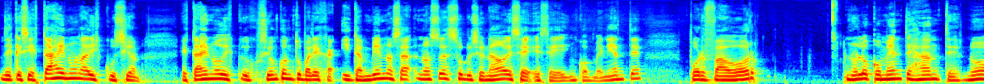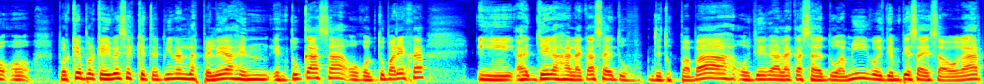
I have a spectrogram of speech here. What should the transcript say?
De que si estás en una discusión, estás en una discusión con tu pareja y también no se ha, solucionado ese, ese inconveniente, por favor, no lo comentes antes. No, ¿Por qué? Porque hay veces que terminan las peleas en, en, tu casa o con tu pareja y ah, llegas a la casa de, de, tus papás o llegas a la casa de tu amigo y te empieza a desahogar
